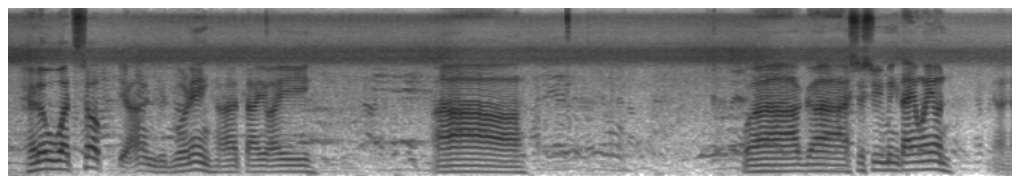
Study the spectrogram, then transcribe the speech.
Hello, what's up? Yan, good morning. Ah, tayo ay ah wag ah, suswimming tayo ngayon. Yan.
